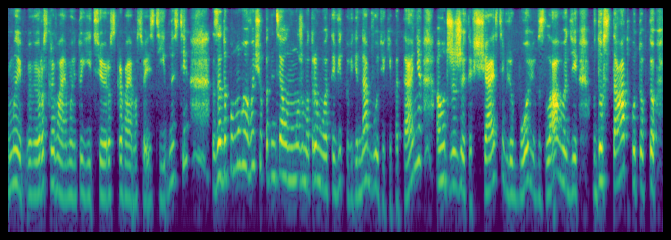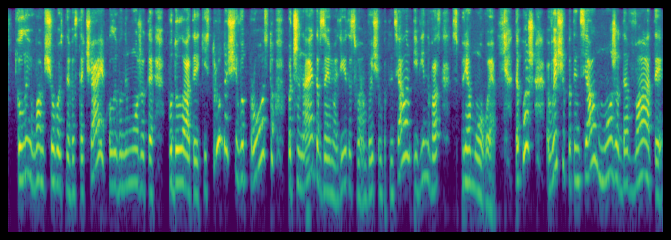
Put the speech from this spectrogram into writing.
ми розкриваємо інтуїцію, розкриваємо свої здібності. За допомогою вищого потенціалу ми можемо отримувати відповіді на будь-які питання, а отже, жити в щасті, в любові, в злагоді, в достатку. Тобто, коли вам чогось не вистачає, коли ви не можете подолати якісь труднощі, ви просто починаєте взаємодіяти своїм вищим потенціалом, і він вас спрямовує. Також також вищий потенціал може давати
